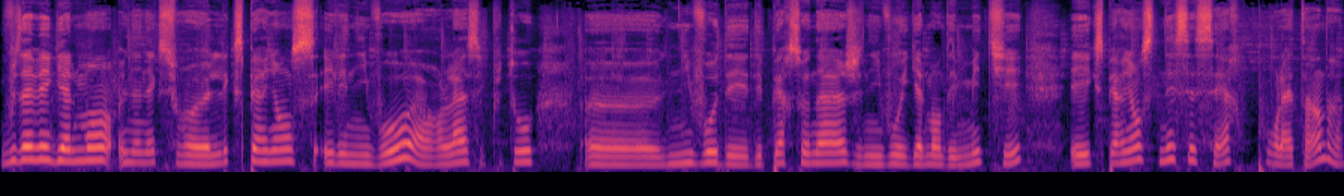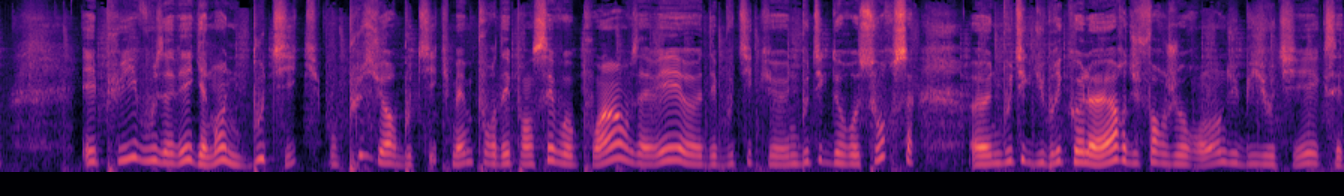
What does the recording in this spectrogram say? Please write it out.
Vous avez également une annexe sur euh, l'expérience et les niveaux. Alors là, c'est plutôt euh, niveau des, personnages, niveau également des métiers et expérience nécessaires pour l'atteindre. Et puis, vous avez également une boutique, ou plusieurs boutiques même, pour dépenser vos points. Vous avez euh, des boutiques, une boutique de ressources, une boutique du bricoleur, du forgeron, du bijoutier, etc.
